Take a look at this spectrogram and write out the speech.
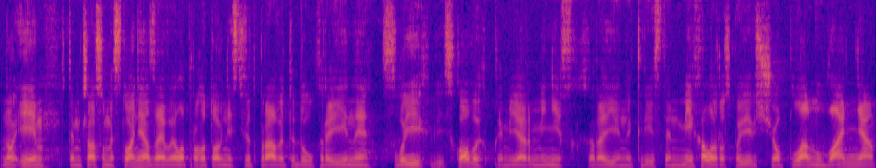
Ну і тим часом Естонія заявила про готовність відправити до України своїх військових. Прем'єр-міністр країни Крістен Міхал розповів, що планування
